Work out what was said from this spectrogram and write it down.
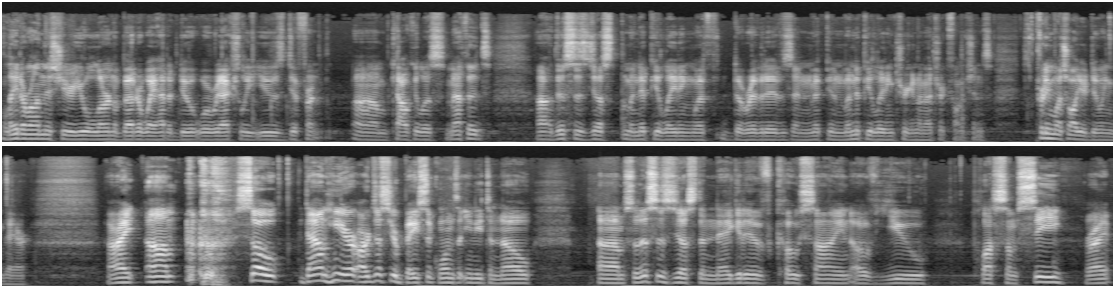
later on this year, you will learn a better way how to do it where we actually use different um, calculus methods. Uh, this is just manipulating with derivatives and manipulating trigonometric functions. It's pretty much all you're doing there. All right, um, so down here are just your basic ones that you need to know. Um, so this is just the negative cosine of u plus some c, right?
